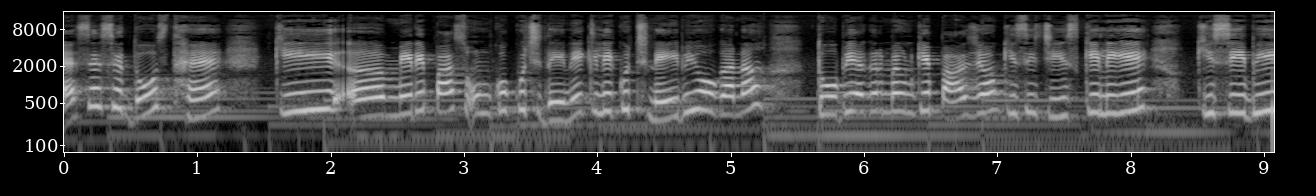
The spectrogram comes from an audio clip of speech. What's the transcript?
ऐसे ऐसे दोस्त हैं कि मेरे पास उनको कुछ देने के लिए कुछ नहीं भी होगा ना तो भी अगर मैं उनके पास जाऊँ किसी चीज़ के लिए किसी भी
